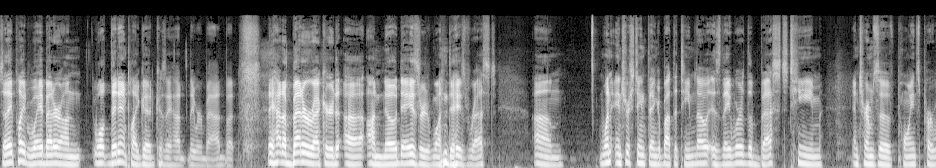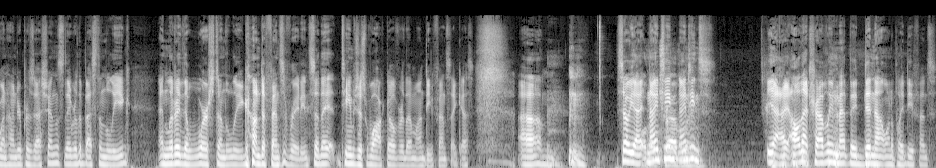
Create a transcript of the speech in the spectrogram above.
So they played way better on well, they didn't play good cuz they had they were bad, but they had a better record uh, on no days or one day's rest. Um, one interesting thing about the team though is they were the best team in terms of points per 100 possessions. They were the best in the league and literally the worst in the league on defensive rating. So the teams just walked over them on defense, I guess. Um, so yeah, All 19, traveling. 19 yeah, all that traveling meant they did not want to play defense.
